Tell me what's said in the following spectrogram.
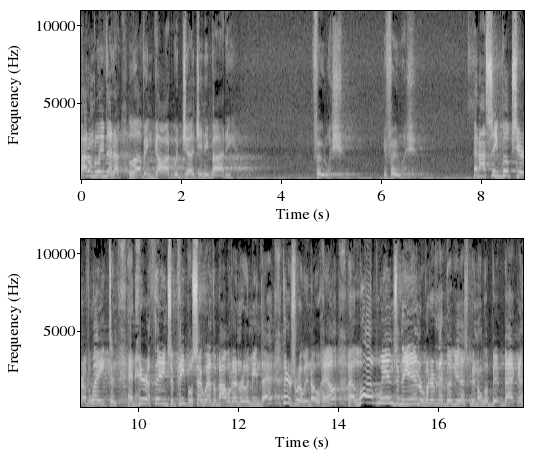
I don't believe that a loving God would judge anybody. Foolish. You're foolish. And I see books here of late and, and hear things, and people say, well, the Bible doesn't really mean that. There's really no hell. Uh, love wins in the end, or whatever that book is. That's been a little bit back. Uh,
